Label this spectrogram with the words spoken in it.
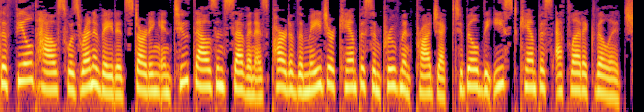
The field house was renovated starting in 2007 as part of the major campus improvement project to build the East Campus Athletic Village.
